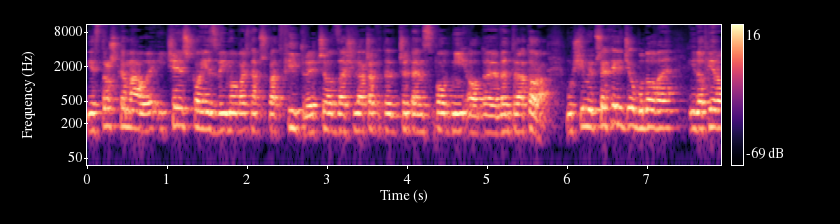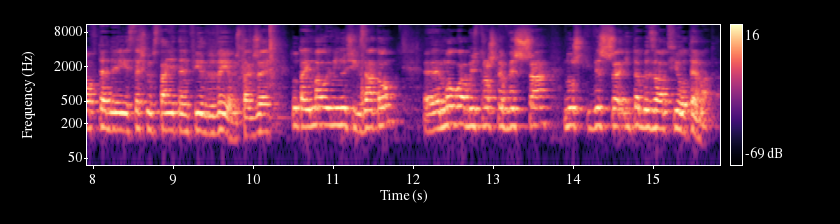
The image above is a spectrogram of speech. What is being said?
jest troszkę mały i ciężko jest wyjmować na przykład filtry, czy od zasilacza, czy ten, czy ten spodni od e, wentylatora. Musimy przechylić obudowę i dopiero wtedy jesteśmy w stanie ten filtr wyjąć. Także tutaj mały minusik za to. E, mogła być troszkę wyższa, nóżki wyższe i to by załatwiło temat.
